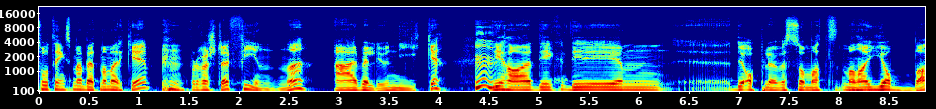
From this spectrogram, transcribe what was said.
to ting som jeg bet meg merke i. For det første, fiendene er veldig unike. Mm. De, har, de, de, mm, de oppleves som at man har jobba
